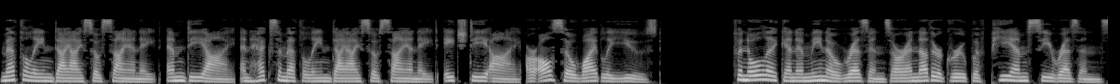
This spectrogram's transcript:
methylene diisocyanate (MDI), and hexamethylene diisocyanate (HDI) are also widely used. Phenolic and amino resins are another group of PMC resins.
